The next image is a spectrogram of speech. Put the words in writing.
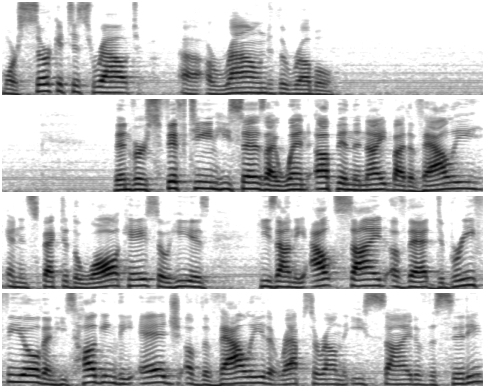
more circuitous route uh, around the rubble. Then, verse 15, he says, I went up in the night by the valley and inspected the wall. Okay, so he is He's on the outside of that debris field and he's hugging the edge of the valley that wraps around the east side of the city,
